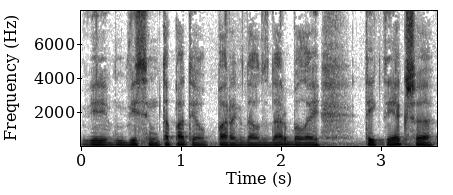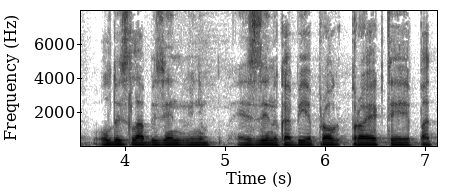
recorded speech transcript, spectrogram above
Visiem tāpat jau pārāk daudz darba, lai tiktu iekšā. Uldis labi zina, viņam, es zinu, ka bija pro projekti, pat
